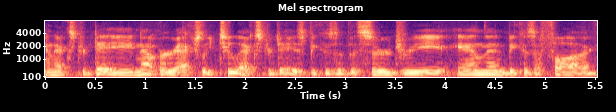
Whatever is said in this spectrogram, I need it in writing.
an extra day, now or actually two extra days because of the surgery, and then because of fog.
